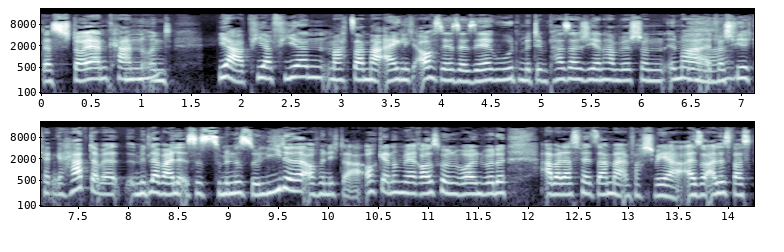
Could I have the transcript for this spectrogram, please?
das steuern kann mhm. und ja, Piafieren macht Samba eigentlich auch sehr, sehr, sehr gut. Mit den Passagieren haben wir schon immer ja. etwas Schwierigkeiten gehabt, aber mittlerweile ist es zumindest solide, auch wenn ich da auch gerne noch mehr rausholen wollen würde. Aber das fällt Samba einfach schwer. Also alles, was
